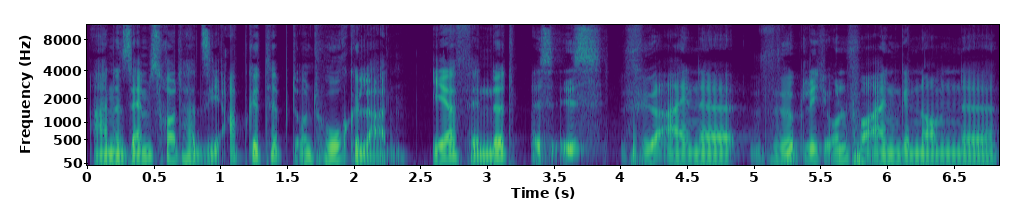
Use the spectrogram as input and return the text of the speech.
Arne Semsrott hat sie abgetippt und hochgeladen. Er findet, es ist für eine wirklich unvoreingenommene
